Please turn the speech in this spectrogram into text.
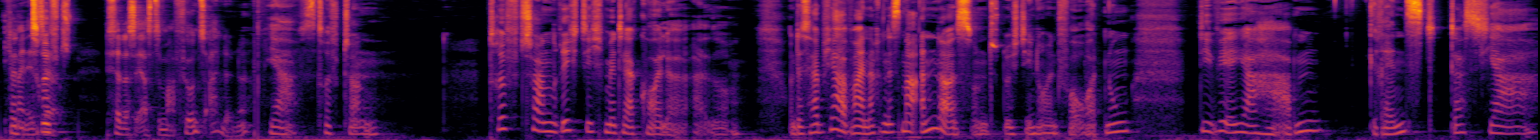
Ich meine, trifft ist ja das erste Mal für uns alle, ne? Ja, es trifft schon, trifft schon richtig mit der Keule. Also. Und deshalb, ja, Weihnachten ist mal anders. Und durch die neuen Verordnungen, die wir ja haben, grenzt das ja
